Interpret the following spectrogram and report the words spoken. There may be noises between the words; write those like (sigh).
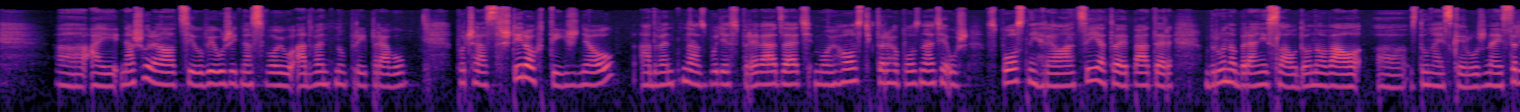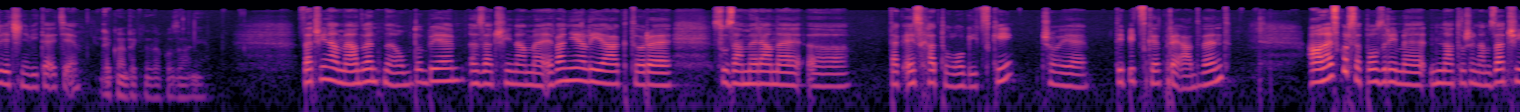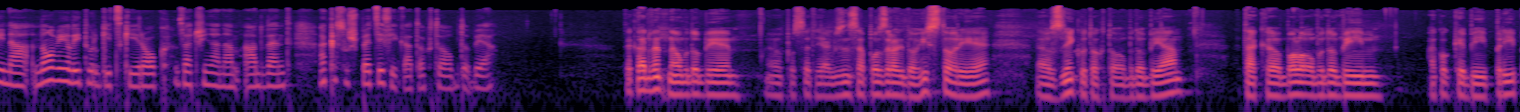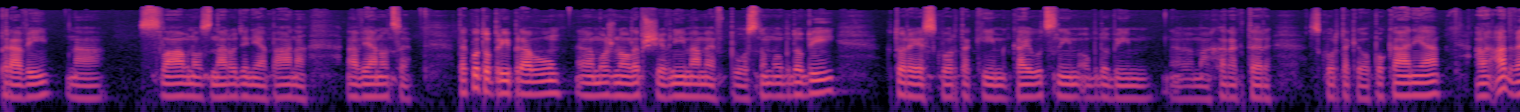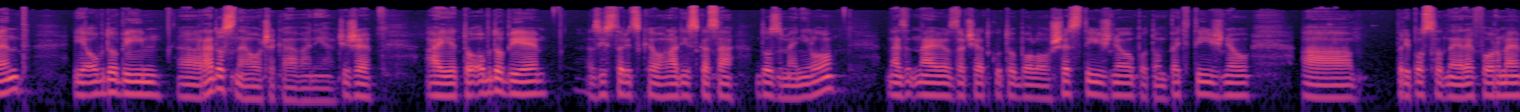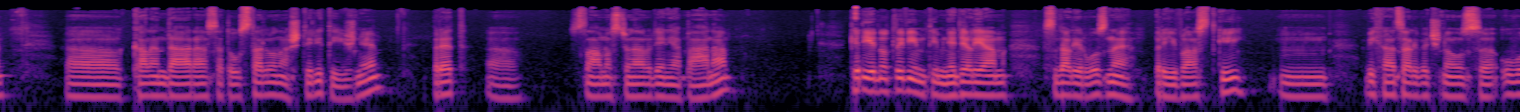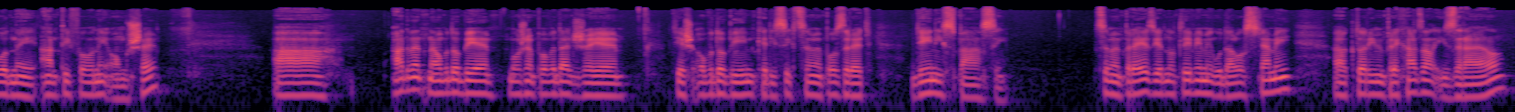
aj našu reláciu využiť na svoju adventnú prípravu. Počas štyroch týždňov adventu nás bude sprevádzať môj host, ktorého poznáte už z pôstnych relácií a to je páter Bruno Branislav Donoval z Dunajskej Lužnej. Srdečne vítajte. Ďakujem pekne za pozvanie. Začíname adventné obdobie, začíname evanielia, ktoré sú zamerané e, tak eschatologicky, čo je typické pre advent. Ale najskôr sa pozrime na to, že nám začína nový liturgický rok, začína nám advent. Aké sú špecifika tohto obdobia? Tak adventné obdobie, e, v podstate, ak by sme sa pozreli do histórie e, vzniku tohto obdobia, tak e, bolo obdobím ako keby prípravy na slávnosť narodenia pána na Vianoce. Takúto prípravu e, možno lepšie vnímame v pôstnom období, ktoré je skôr takým kajúcným obdobím, e, má charakter skôr takého pokánia. Ale advent je obdobím e, radosného očakávania. Čiže aj to obdobie z historického hľadiska sa dosť zmenilo. Na, na začiatku to bolo 6 týždňov, potom 5 týždňov a pri poslednej reforme kalendára sa to ustalilo na 4 týždne pred eh, slávnosťou narodenia pána, kedy jednotlivým tým nedeliam sa dali rôzne prívlastky, mm, vychádzali väčšinou z úvodnej antifóny omše. A adventné obdobie môžem povedať, že je tiež obdobím, kedy si chceme pozrieť dejiny spásy. Chceme prejsť jednotlivými udalosťami, ktorými prechádzal Izrael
